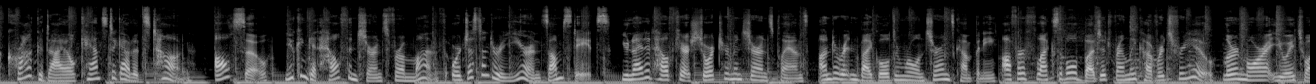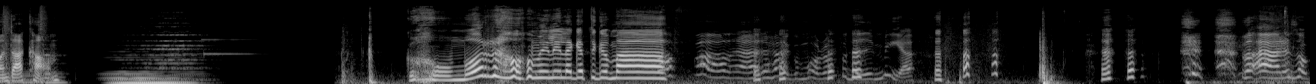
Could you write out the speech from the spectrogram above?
crocodile can't stick out its tongue. Also, you can get health insurance for a month or just under a year in some states. United Healthcare short term insurance plans, underwritten by Golden Rule Insurance Company, offer flexible, budget friendly coverage for you. Learn more at uh1.com. God morgon min lilla göttegumma! fan är det här? God morgon på dig med. vad, är det som,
